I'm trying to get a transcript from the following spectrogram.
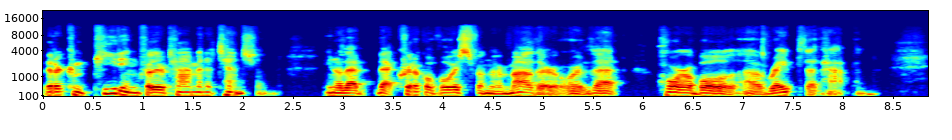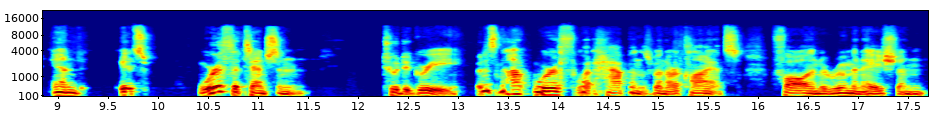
that are competing for their time and attention. You know that that critical voice from their mother or that horrible uh, rape that happened, and it's worth attention to a degree, but it's not worth what happens when our clients fall into rumination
